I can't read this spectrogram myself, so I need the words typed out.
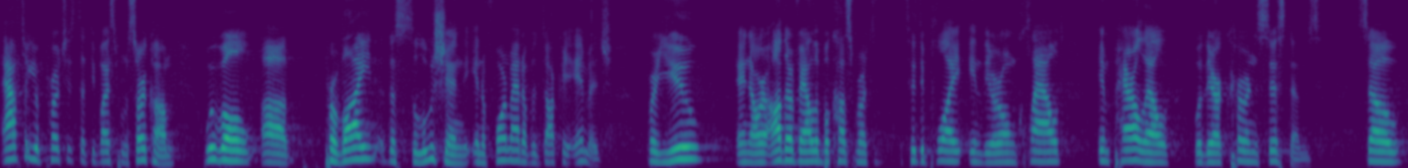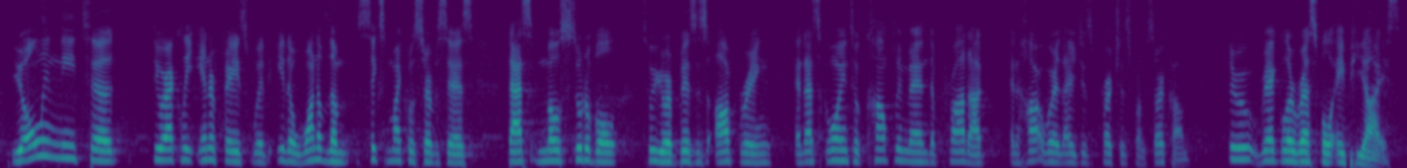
After you purchase the device from Sercomm, we will uh, provide the solution in the format of a Docker image for you and our other valuable customers to, to deploy in their own cloud in parallel with their current systems. So you only need to directly interface with either one of the six microservices that's most suitable to your business offering, and that's going to complement the product and hardware that you just purchased from Sercomm through regular RESTful APIs.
